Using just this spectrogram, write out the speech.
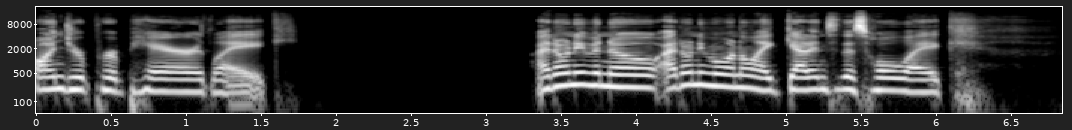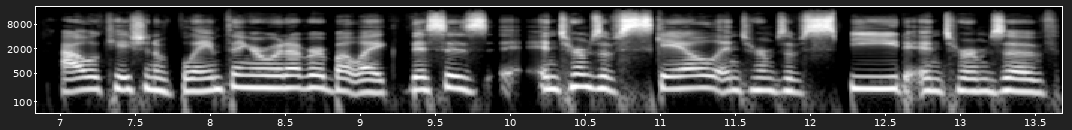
underprepared, like I don't even know. I don't even want to like get into this whole like allocation of blame thing or whatever, but like this is in terms of scale, in terms of speed, in terms of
